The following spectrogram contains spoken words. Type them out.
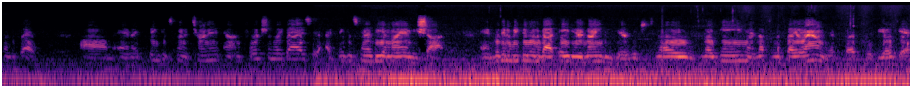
from the belt. Um, and I think it's going to turn it. Unfortunately, guys, I think it's going to be a Miami shot. And we're going to be doing about 80 or 90 here, which is no no game or nothing to play around with, but we'll be okay.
